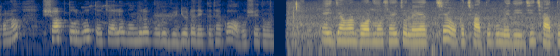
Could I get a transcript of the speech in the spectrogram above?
এখনও, সব তুলবো। তো চলো বন্ধুরা, পুরো ভিডিওটা দেখতে থাকো। অবশ্যই তোমাদের এই যে আমার বর মশাই চলে যাচ্ছে, ওকে ছাতু গুলে দিয়েছি। ছাতু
